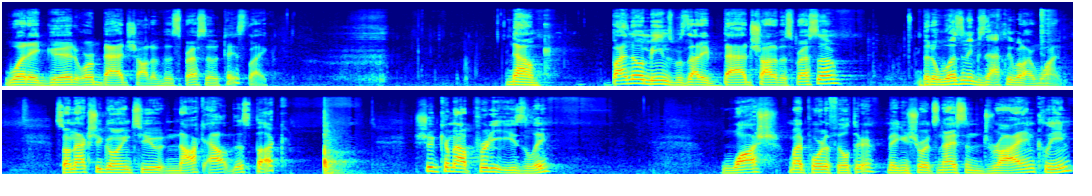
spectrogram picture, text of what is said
what a good or bad shot of espresso tastes like. Now, by no means was that a bad shot of espresso, but it wasn't exactly what I want. So I'm actually going to knock out this puck. Should come out pretty easily. Wash my portafilter, making sure it's nice and dry and clean.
